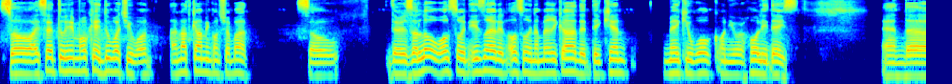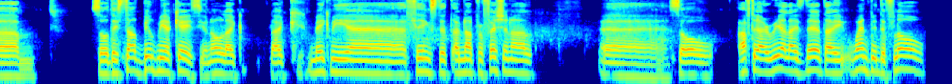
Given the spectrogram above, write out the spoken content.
so I said to him, "Okay, do what you want. I'm not coming on Shabbat." So there is a law also in Israel and also in America that they can't make you work on your holy days. And um, so they start build me a case, you know, like like make me uh, things that I'm not professional. Uh, so after I realized that, I went with the flow.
